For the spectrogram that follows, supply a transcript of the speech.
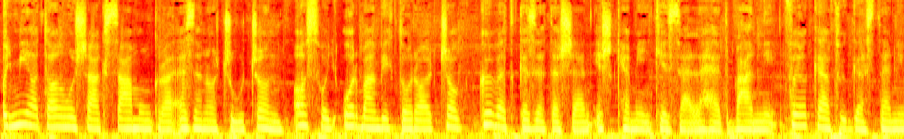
Hogy mi a tanulság számunkra ezen a csúcson? Az, hogy Orbán Viktorral csak következetesen és kemény kézzel lehet bánni. Föl kell függeszteni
